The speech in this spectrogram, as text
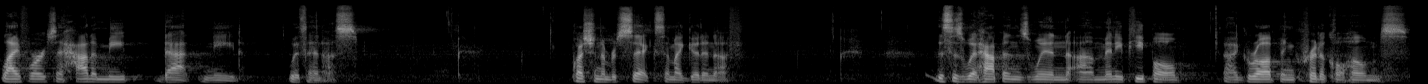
life works and how to meet that need within us. Question number six Am I good enough? This is what happens when um, many people uh, grow up in critical homes.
